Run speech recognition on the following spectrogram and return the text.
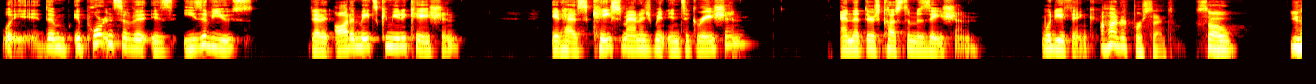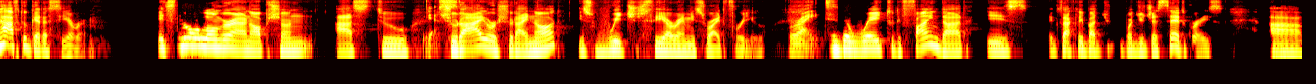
Well, the importance of it is ease of use, that it automates communication, it has case management integration, and that there's customization. What do you think? 100%. So you have to get a CRM. It's no longer an option as to yes. should I or should I not, is which CRM is right for you. Right. And the way to define that is exactly what you, what you just said, Grace. Uh,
